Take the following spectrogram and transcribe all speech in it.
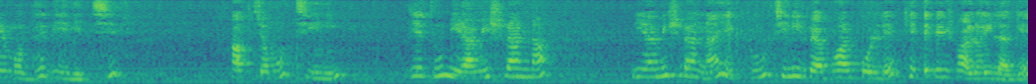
এর মধ্যে দিয়ে দিচ্ছি হাফ চামচ চিনি। যেহেতু নিরামিষ রান্না, নিরামিষ রান্নায় একটু চিনির ব্যবহার করলে খেতে বেশ ভালোই লাগে।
